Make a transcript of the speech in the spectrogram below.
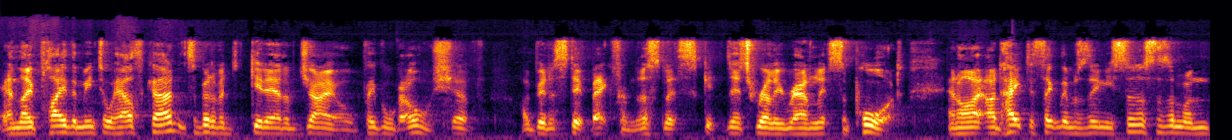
and they play the mental health card it's a bit of a get out of jail. People go oh shit I better step back from this. Let's get, let's rally around. Let's support. And I, would hate to think there was any cynicism in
